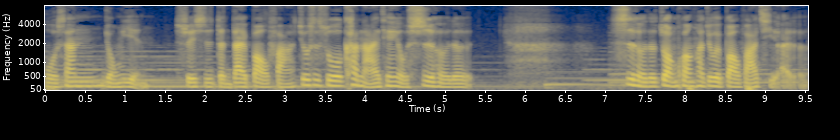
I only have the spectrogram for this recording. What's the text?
火山熔岩，随时等待爆发。就是说，看哪一天有适合的适合的状况，它就会爆发起来了。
